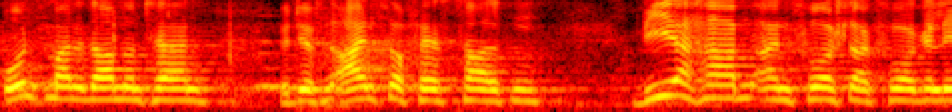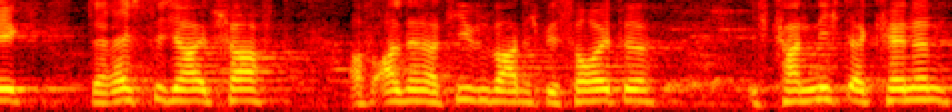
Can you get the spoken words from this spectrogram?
Und, meine Damen und Herren, wir dürfen eines noch festhalten. Wir haben einen Vorschlag vorgelegt, der Rechtssicherheit schafft. Auf Alternativen warte ich bis heute. Ich kann nicht erkennen,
